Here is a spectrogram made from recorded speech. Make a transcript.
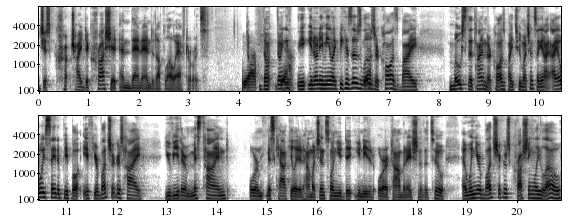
just cr- tried to crush it and then ended up low afterwards. Yeah. Don't don't yeah. you you know what I mean? Like because those lows yeah. are caused by most of the time they're caused by too much insulin. You know, I, I always say to people, if your blood sugar's high, you've either mistimed or miscalculated how much insulin you did you needed or a combination of the two. And when your blood sugar's crushingly low,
